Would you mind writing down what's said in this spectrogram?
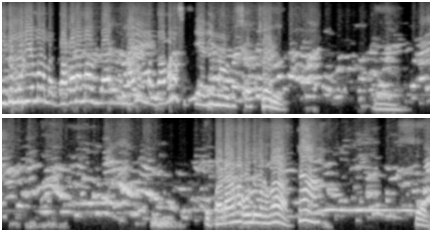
இது மூலியமா நம்ம கவனமா விளையாடுறதுனால நம்ம கவன சக்தி அதிகமாகுது சார். சரி படாம கொண்டு போகணுமா? ஆ. சரி.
